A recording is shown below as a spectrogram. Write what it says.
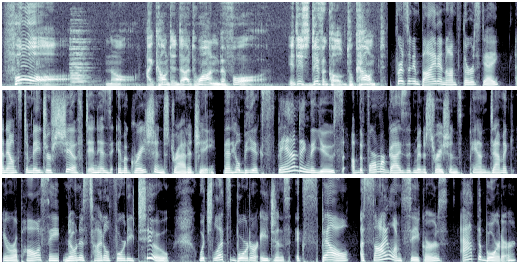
four. No, I counted that one before. It is difficult to count. President Biden on Thursday announced a major shift in his immigration strategy, that he'll be expanding the use of the former guy's administration's pandemic era policy known as Title 42, which lets border agents expel asylum seekers at the border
